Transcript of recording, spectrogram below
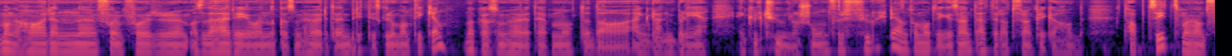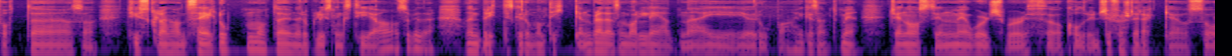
Mange har en eh, form for eh, Altså det her er jo noe som hører til den britiske romantikken. Noe som hører til på en måte da England ble en kulturnasjon for fullt igjen, på en måte, ikke sant? Etter at Frankrike hadde tapt sitt. Man hadde fått eh, altså Tyskland hadde seilt opp på en måte under opplysningstida osv. Den britiske romantikken ble det som var ledende i, i Europa. ikke sant? Med Jane Austen, med Wordsworth og Coleridge i første rekke, og så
